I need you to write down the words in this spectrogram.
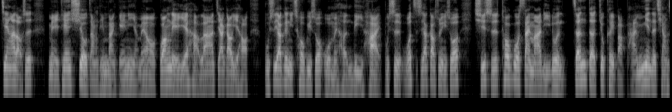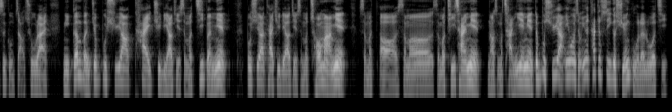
建安老师每天秀涨停板给你，有没有？光磊也好啦，加高也好，不是要跟你臭屁说我们很厉害，不是，我只是要告诉你说，其实透过赛马理论，真的就可以把盘面的强势股找出来，你根本就不需要太去了解什么基本面。不需要太去了解什么筹码面，什么呃什么什么题材面，然后什么产业面都不需要，因为什么？因为它就是一个选股的逻辑。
